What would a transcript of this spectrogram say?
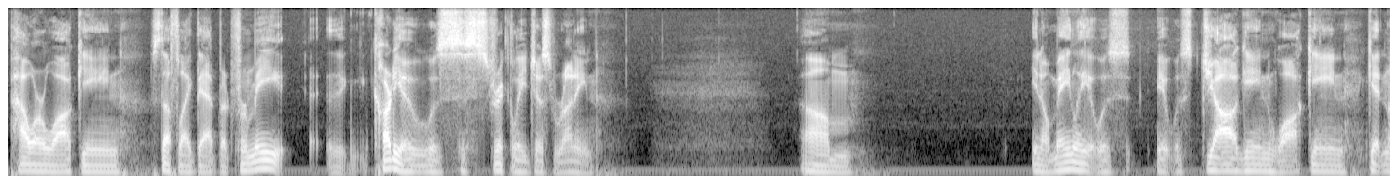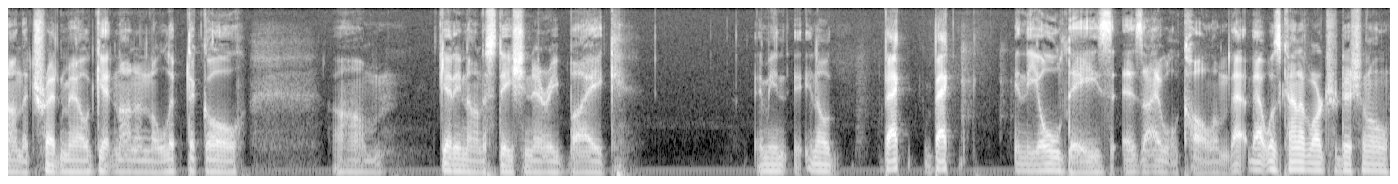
power walking, stuff like that. But for me, cardio was strictly just running. Um, you know, mainly it was it was jogging, walking, getting on the treadmill, getting on an elliptical, um, getting on a stationary bike. I mean, you know, back back in the old days, as I will call them, that that was kind of our traditional,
